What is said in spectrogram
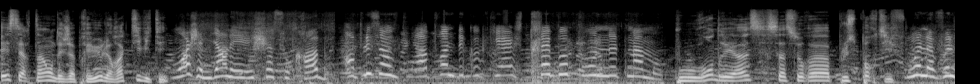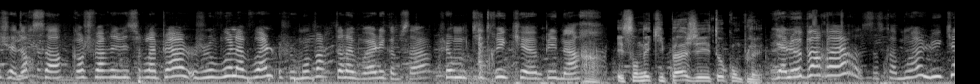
Et certains ont déjà prévu leur activité. Moi, j'aime bien les chasses aux crabes. En plus, on pourra prendre des coquillages très beaux pour notre maman. Pour Andreas, ça sera plus sportif. Moi, la voile, j'adore ça. Quand je vais arriver sur la plage, je vois la voile, je m'embarque dans la voile et comme ça, je fais mon petit truc euh, peinard. Et son équipage est au complet. Il y a le barreur, ce sera moi. Lucas,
